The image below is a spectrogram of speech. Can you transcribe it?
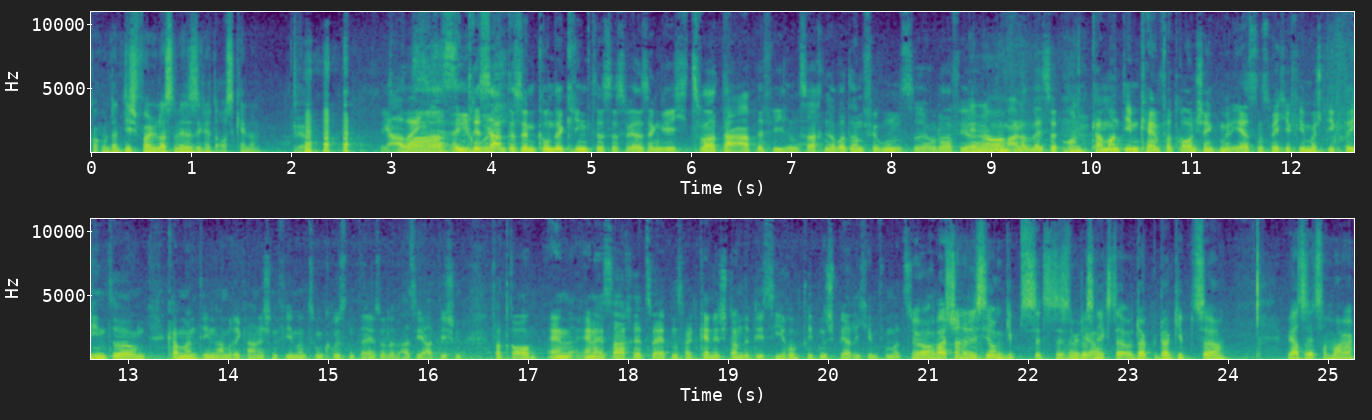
unter den Tisch fallen lassen, weil sie sich nicht auskennen. Ja, Aber interessant, also im Grunde klingt das, als wäre es eigentlich zwar da bei vielen Sachen, aber dann für uns äh, oder für Genau. normalerweise kann man dem kein Vertrauen schenken, weil erstens, welche Firma steckt dahinter und kann man den amerikanischen Firmen zum größten Teil oder asiatischen vertrauen. Ein, eine Sache, zweitens halt keine Standardisierung, drittens spärliche Informationen. Ja, aber Standardisierung gibt es jetzt. Das ist nämlich das Ja. nächste. Da, da gibt es, äh, wie heißt das jetzt nochmal?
